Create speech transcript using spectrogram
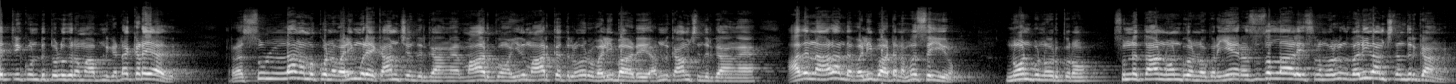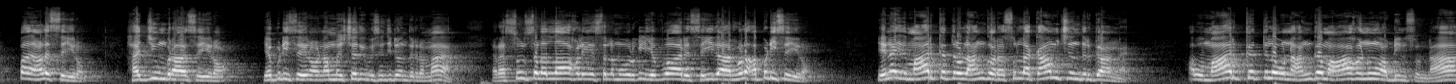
ஏற்றிக்கொண்டு தொழுகிறோமா அப்படின்னு கேட்டால் கிடையாது. ரசுல்லா நமக்கு ஒன்று வழிமுறையை காமிச்சு வந்திருக்காங்க மார்க்கம் இது மார்க்கத்தில் ஒரு வழிபாடு அப்படின்னு காமிச்சு வந்திருக்காங்க அதனால் அந்த வழிபாட்டை நம்ம செய்கிறோம் நோன்பு நோக்கிறோம். சுண்ணத்தான் நோன்பு நோக்கிறோம். ஏன் ரசூசல்லா அலிஸ்லாம் அவர்கள் வழி காமிச்சு தந்திருக்காங்க. இப்போ அதனால் செய்கிறோம் ஹஜ் உம்ரா செய்கிறோம் எப்படி செய்கிறோம் நம்ம இஷ்டத்துக்கு போய் செஞ்சுட்டு வந்துடுறோமா? ரசூல் சல்லாஹ் அலையம் அவர்கள் எவ்வாறு செய்தார்களோ அப்படி செய்கிறோம் ஏன்னா இது மார்க்கத்தில் உள்ள அங்கம் ரசூல்லா காமிச்சு வந்திருக்காங்க அப்போ மார்க்கத்தில் ஒன்று அங்கம் ஆகணும் அப்படின்னு சொன்னால்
